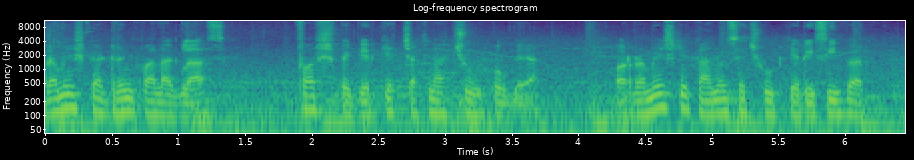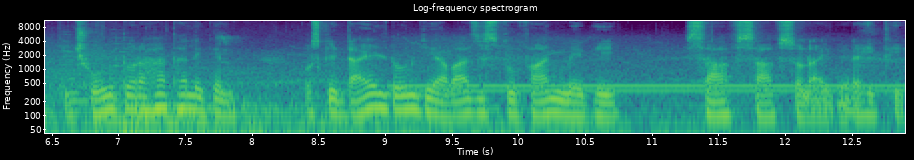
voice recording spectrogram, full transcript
रमेश का ड्रिंक वाला ग्लास फर्श पे गिर के चकना चूर हो गया। और रमेश के कानों से छूट के रिसीवर झूल तो रहा था, लेकिन उसकी डायल टोन की आवाज़ इस तूफ़ान में भी साफ़ साफ़ सुनाई दे रही थी।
